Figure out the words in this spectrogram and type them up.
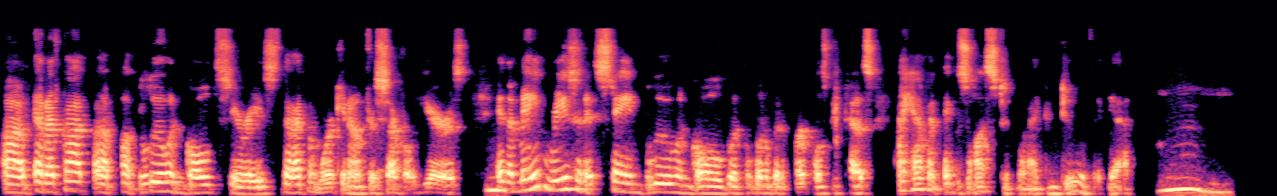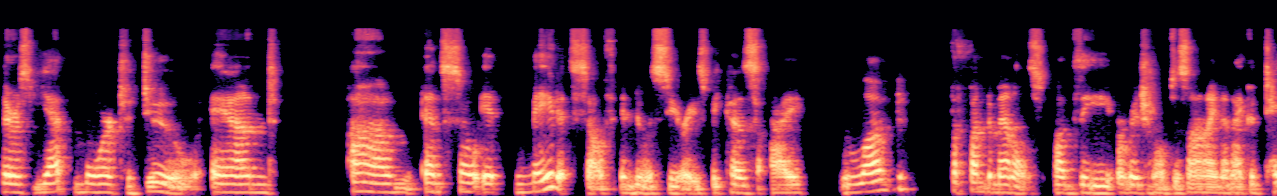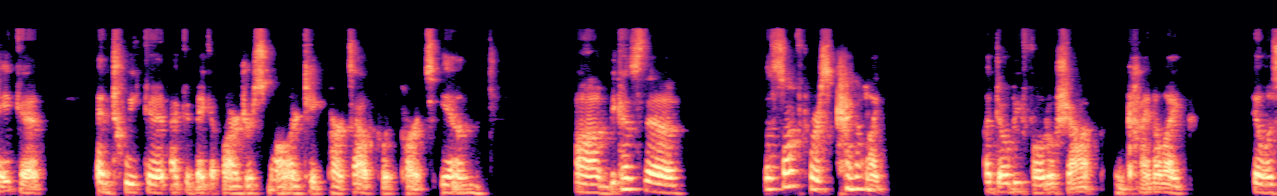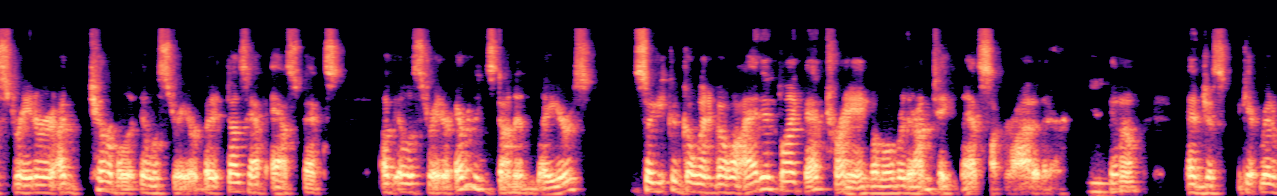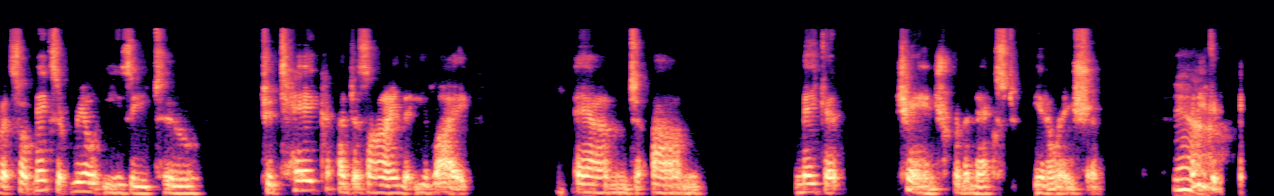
uh, and I've got a, a, blue and gold series that I've been working on for several years. Mm-hmm. And the main reason it's staying blue and gold with a little bit of purple is because I haven't exhausted what I can do with it yet. Mm-hmm. There's yet more to do. And um, and so it made itself into a series because I loved the fundamentals of the original design and I could take it and tweak it. I could make it larger, smaller, take parts out, put parts in. Um, because the the software is kind of like Adobe Photoshop and kind of like Illustrator. I'm terrible at Illustrator, but it does have aspects of Illustrator. Everything's done in layers. So you could go in and go, well, I didn't like that triangle over there. I'm taking that sucker out of there, mm-hmm. you know, and just get rid of it. So it makes it real easy to to take a design that you like and um, make it change for the next iteration. Yeah. And you can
